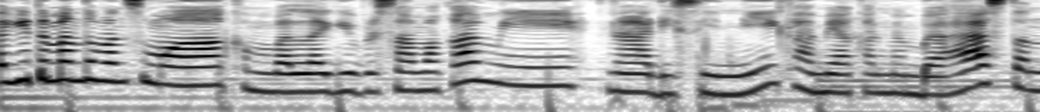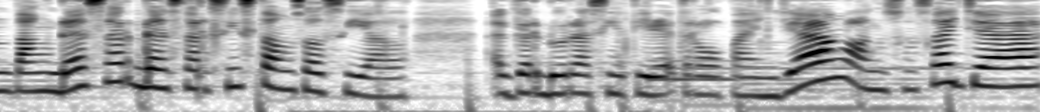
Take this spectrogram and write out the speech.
Pagi teman-teman semua, kembali lagi bersama kami. Nah, di sini kami akan membahas tentang dasar-dasar sistem sosial. Agar durasinya tidak terlalu panjang, langsung saja.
